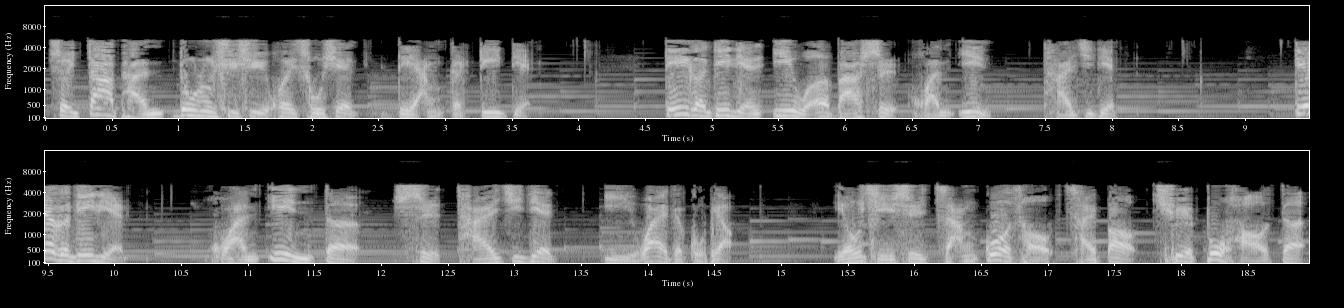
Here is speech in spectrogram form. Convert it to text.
所以大盘陆陆续续会出现两个低点。第一个低点一五二八四反映台积电，第二个低点反映的是台积电以外的股票，尤其是涨过头财报却不好的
